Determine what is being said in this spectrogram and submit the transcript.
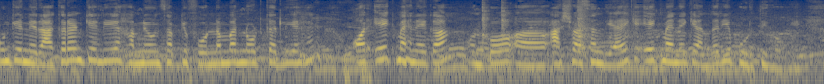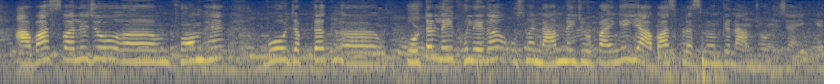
उनके निराकरण के लिए हमने उन सब के फ़ोन नंबर नोट कर लिए हैं और एक महीने का उनको आश्वासन दिया है कि एक महीने के अंदर ये पूर्ति होगी। आवास वाले जो फॉर्म हैं, वो जब तक पोर्टल नहीं खुलेगा, उसमें नाम नहीं जोड़ पाएँगे, या आवास प्लस में उनके नाम जोड़े जाएँगे।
